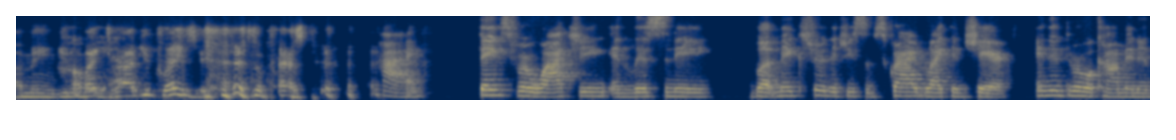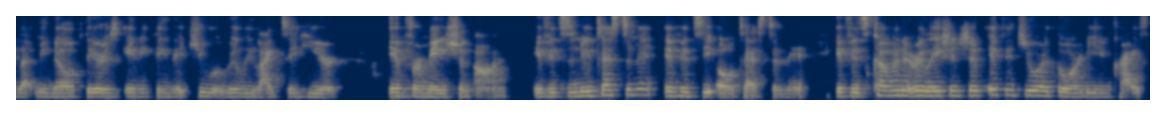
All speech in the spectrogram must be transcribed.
I mean, you know, oh, might yeah. drive you crazy as a pastor. Hi. Thanks for watching and listening but make sure that you subscribe, like, and share, and then throw a comment and let me know if there is anything that you would really like to hear information on. If it's the New Testament, if it's the Old Testament, if it's covenant relationship, if it's your authority in Christ,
